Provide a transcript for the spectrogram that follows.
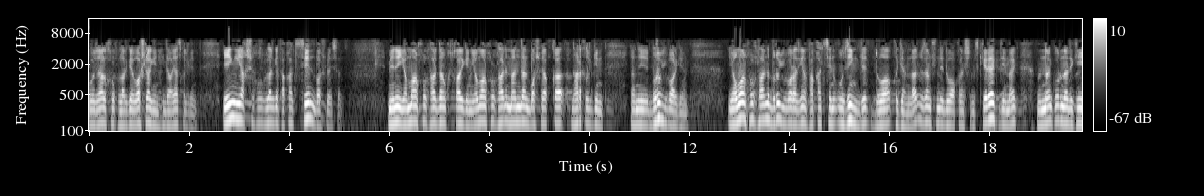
go'zal xulqlarga boshlagin hidoyat qilgin eng yaxshi xulqlarga faqat sen boshlaysan meni yomon xulqlardan qutqargin yomon xulqlarni mandan boshqa yoqqa nari qilgin ya'ni burib yuborgin yomon xulqlarni burib yuboradigan faqat sen o'zing deb duo qilganlar biz ham shunday duo qilishimiz kerak demak bundan ko'rinadiki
